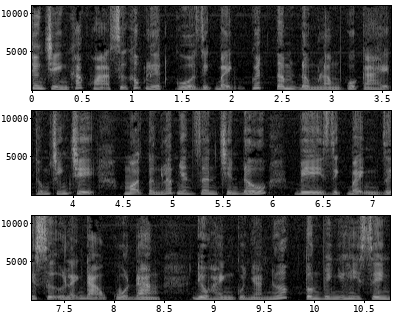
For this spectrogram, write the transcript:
Chương trình khắc họa sự khốc liệt của dịch bệnh, quyết tâm đồng lòng của cả hệ thống chính trị, mọi tầng lớp nhân dân chiến đấu vì dịch bệnh dưới sự lãnh đạo của Đảng, điều hành của nhà nước, tôn vinh những hy sinh,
